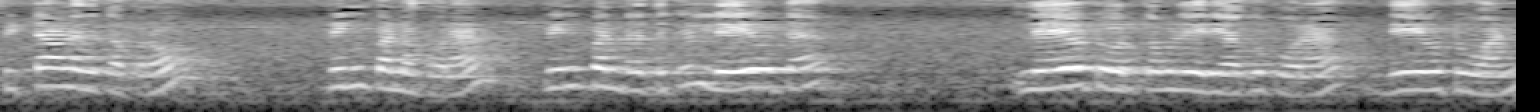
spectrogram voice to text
ஃபிட் ஆனதுக்கப்புறம் பிரிண்ட் பண்ண போகிறேன் பிரிண்ட் பண்ணுறதுக்கு லேஅவுட்டை லேஅவுட் ஒர்க்கபிள் ஏரியாவுக்கு போகிறேன் லேஅவுட் ஒன்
